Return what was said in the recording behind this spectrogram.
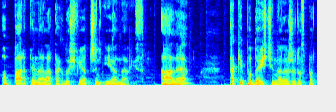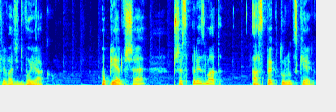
oparty na latach doświadczeń i analiz. Ale takie podejście należy rozpatrywać dwojako. Po pierwsze, przez pryzmat aspektu ludzkiego.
